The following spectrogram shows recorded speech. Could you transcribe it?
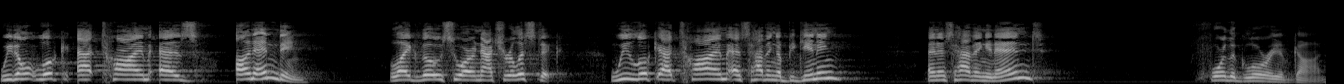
We don't look at time as unending, like those who are naturalistic we look at time as having a beginning and as having an end for the glory of God.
